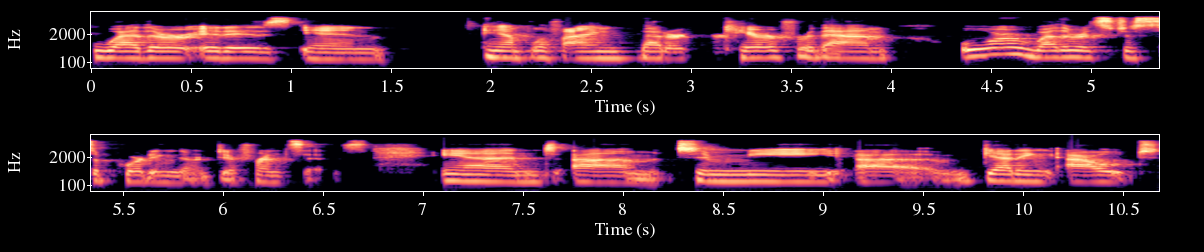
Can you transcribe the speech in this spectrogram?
whether it is in amplifying better care for them or whether it's just supporting their differences. And um, to me uh, getting out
